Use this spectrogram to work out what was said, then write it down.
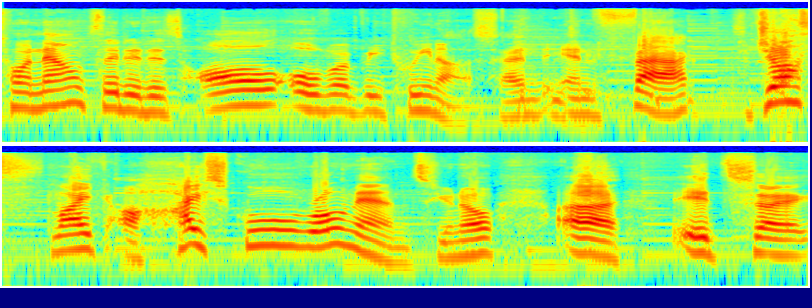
to announce that it is all over between us. And in fact, just like a high school romance, you know, uh, it's uh,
